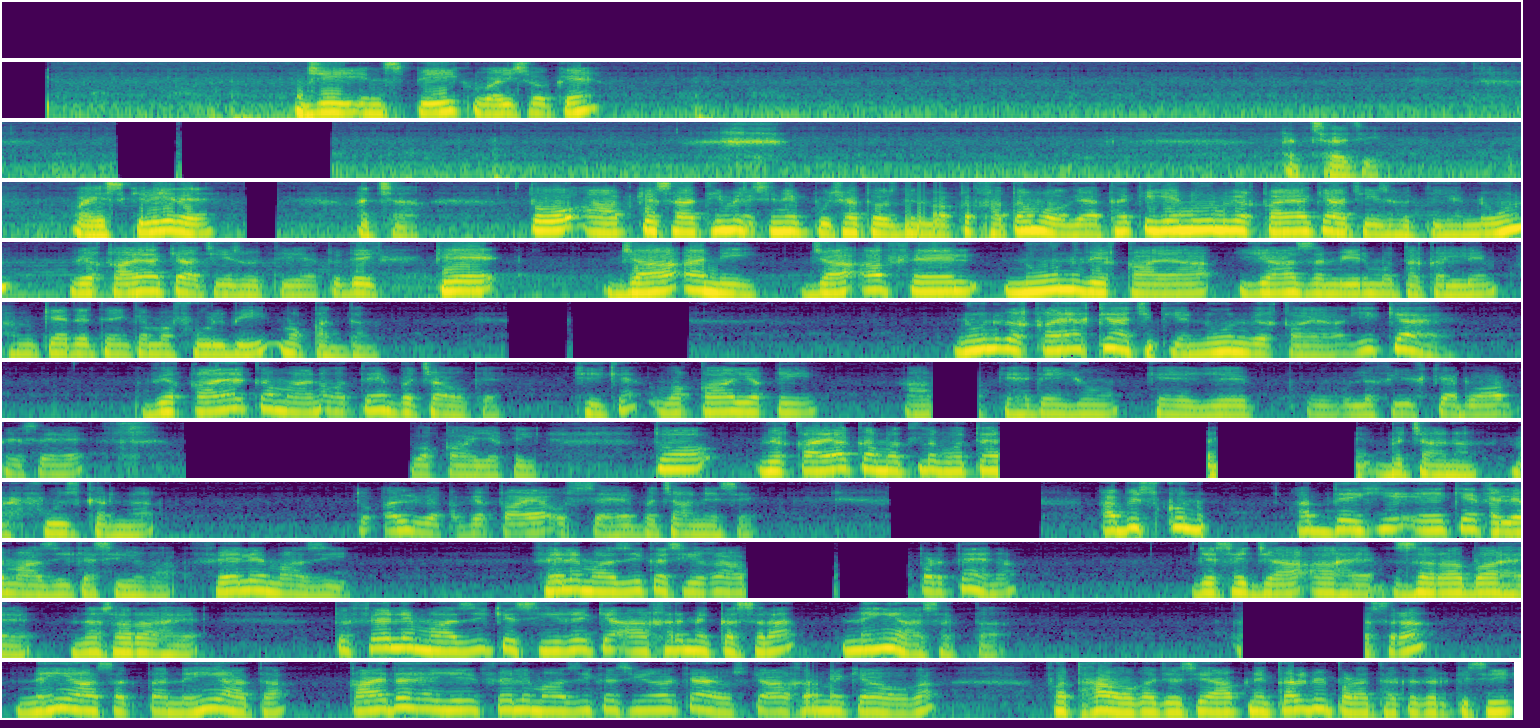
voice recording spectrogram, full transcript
جی انسپیک وائس اوکے۔ اچھا جی۔ وائس کلیئر ہے۔ اچھا تو آپ کے ساتھی میں کسی نے پوچھا تھا اس دن وقت ختم ہو گیا تھا کہ یہ نون وقایا کیا چیز ہوتی ہے؟ نون وقایا کیا چیز ہوتی ہے؟ تو دیکھ کہ جا انی جا فیل نون وقایا یا ضمیر متکلم، ہم کہہ دیتے ہیں کہ مفول بھی مقدم۔ نون وقایا کیا چیز ہے؟ نون وقایا، یہ کیا ہے؟ وقایا کا معنی ہوتے ہیں بچاؤ کے، ٹھیک ہے؟ وقایقی کہہ دیں یوں کہ یہ لفیف کے ابواب میں سے ہے۔ وقایقی۔ تو وقایا کا مطلب ہوتا ہے بچانا، محفوظ کرنا۔ تو الوقایا اس سے ہے بچانے سے۔ اب اس کو اب دیکھیے ایک ہے فیل ماضی کا سیگا فیل ماضی۔ فیل ماضی کا سیگا آپ پڑھتے ہیں نا؟ جیسے جا ہے ذرابا ہے نسرا ہے۔ تو فعل ماضی کے سیغے کے آخر میں کسرا نہیں آ سکتا۔ کسرا نہیں آ سکتا، نہیں آتا۔ قاعدہ ہے یہ، فعل ماضی کا سیغہ کیا ہے؟ اس کے آخر میں کیا ہوگا؟ فتح ہوگا۔ جیسے آپ نے کل بھی پڑھا تھا کہ اگر کسی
